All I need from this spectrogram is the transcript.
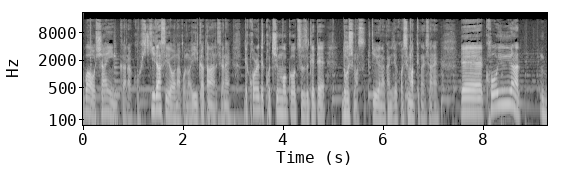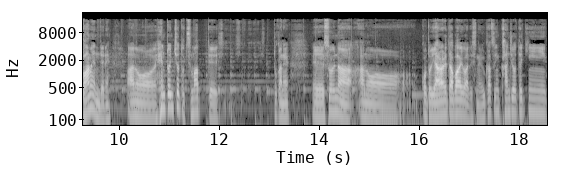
葉を社員からこう引き出すようなこの言い方なんですよね。で、これでこう沈黙を続けてどうします？っていうような感じでこう迫っていくんですよね。で、こういうような場面でね、あの返答にちょっと詰まってとかね、えー、そういうような、あのー、ことをやられた場合はですね、うかつに感情的に、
